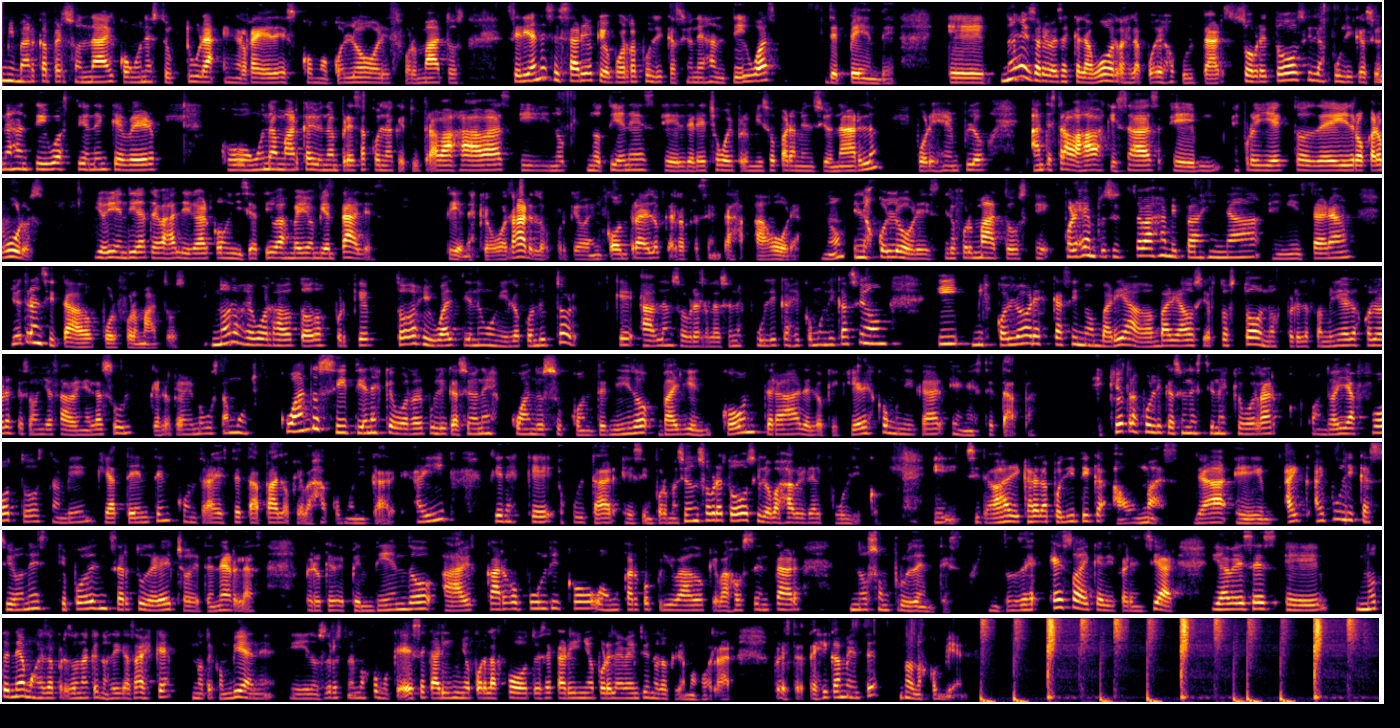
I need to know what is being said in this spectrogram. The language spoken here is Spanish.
mi marca personal con una estructura en redes como colores, formatos, ¿sería necesario que borre publicaciones antiguas? Depende. Eh, no es necesario a veces que la borras, la puedes ocultar, sobre todo si las publicaciones antiguas tienen que ver con una marca y una empresa con la que tú trabajabas y no, no tienes el derecho o el permiso para mencionarla. Por ejemplo, antes trabajabas quizás en el proyecto de hidrocarburos y hoy en día te vas a ligar con iniciativas medioambientales, tienes que borrarlo porque va en contra de lo que representas ahora, ¿no? En los colores, los formatos, eh, por ejemplo, si tú te vas a mi página en Instagram, yo he transitado por formatos. No los he borrado todos porque todos igual tienen un hilo conductor que hablan sobre relaciones públicas y comunicación y mis colores casi no han variado, han variado ciertos tonos, pero la familia de los colores que son, ya saben, el azul, que es lo que a mí me gusta mucho. ¿Cuándo sí tienes que borrar publicaciones? Cuando su contenido vaya en contra de lo que quieres comunicar en esta etapa. ¿Y qué otras publicaciones tienes que borrar? Cuando haya fotos también que atenten contra esta etapa lo que vas a comunicar. Ahí tienes que ocultar esa información, sobre todo si lo vas a abrir al público. Y si te vas a dedicar a la política, aún más. Ya eh, hay, hay publicaciones que pueden ser tu derecho de tenerlas, pero que dependiendo al cargo público o a un cargo privado que vas a ostentar, no son prudentes. Entonces, eso hay que diferenciar. Y a veces eh, no tenemos esa persona que nos diga, ¿sabes qué? No te conviene. Y nosotros tenemos como que ese cariño por la foto, ese cariño por el evento y no lo queremos borrar. Pero estratégicamente no nos conviene.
